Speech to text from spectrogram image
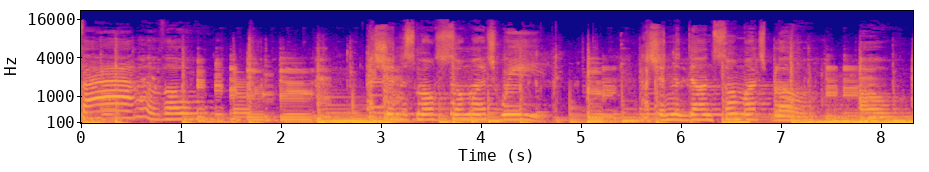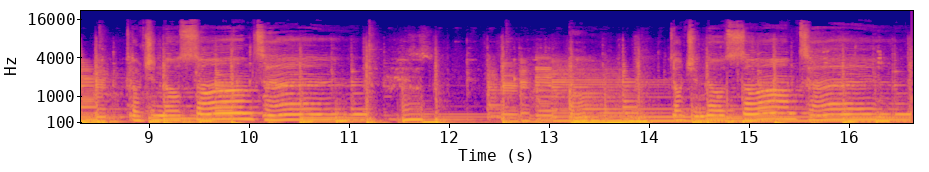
5 I shouldn't have smoked so much weed. I shouldn't have done so much blow. Oh, don't you know sometimes? Oh, don't you know sometimes?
